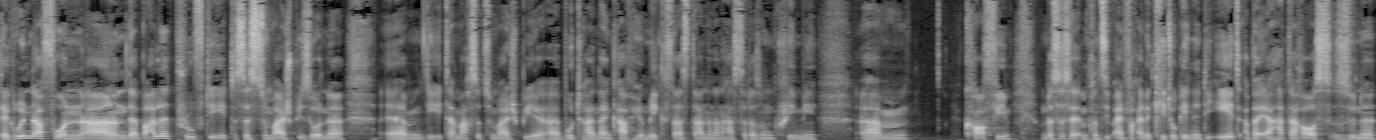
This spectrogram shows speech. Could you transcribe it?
Der Gründer von ähm, der Bulletproof Diät, das ist zum Beispiel so eine ähm, Diät, da machst du zum Beispiel äh, Butter in deinen Kaffee und mixst das dann und dann hast du da so ein creamy ähm, Coffee. Und das ist ja im Prinzip einfach eine ketogene Diät, aber er hat daraus so eine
